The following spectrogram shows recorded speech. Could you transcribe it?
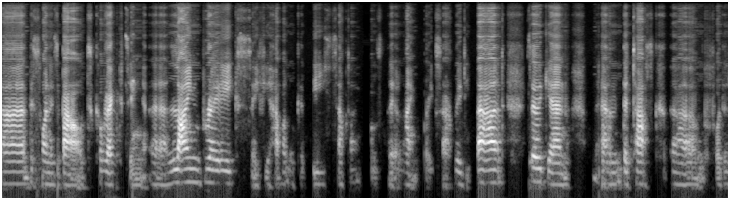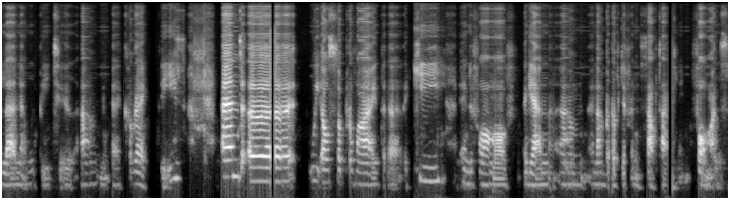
uh, this one is about correcting uh, line breaks. So if you have a look at these subtitles, the line breaks are really bad. So again, um, the task um, for the learner would be to um, uh, correct these. And uh, we also provide a key in the form of, again, um, a number of different subtitling formats.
